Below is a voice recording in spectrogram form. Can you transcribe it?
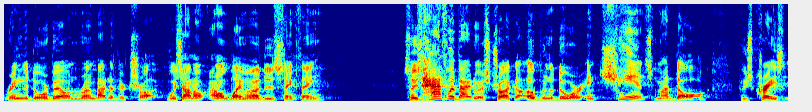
ring the doorbell and run back to their truck, which I don't, I don't blame them. I do the same thing. So he's halfway back to his truck. I open the door, and Chance, my dog, who's crazy,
